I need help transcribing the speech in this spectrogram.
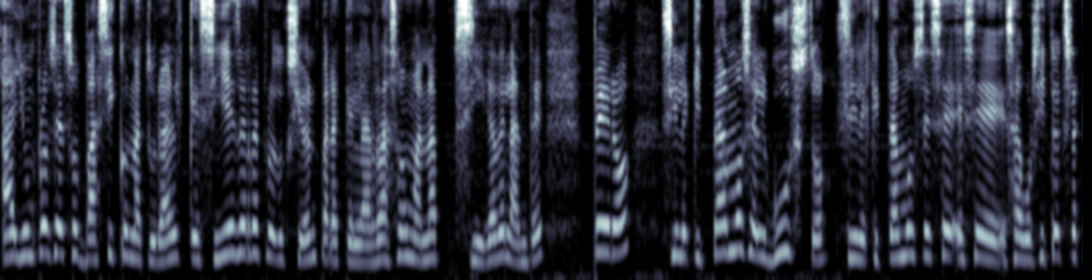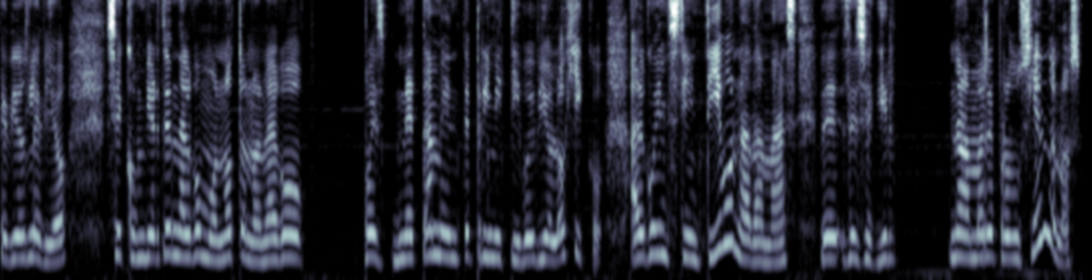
hay un proceso básico natural que sí es de reproducción para que la raza humana siga adelante, pero si le quitamos el gusto, si le quitamos ese, ese saborcito extra que Dios le dio, se convierte en algo monótono, en algo pues netamente primitivo y biológico, algo instintivo nada más de, de seguir nada más reproduciéndonos.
